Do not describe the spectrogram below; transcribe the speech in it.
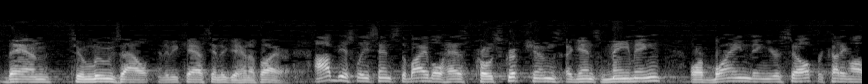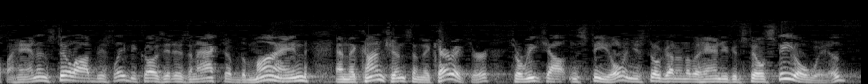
than to lose out and to be cast into Gehenna fire. Obviously, since the Bible has proscriptions against maiming or blinding yourself or cutting off a hand, and still obviously because it is an act of the mind and the conscience and the character to reach out and steal, and you still got another hand you could still steal with,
